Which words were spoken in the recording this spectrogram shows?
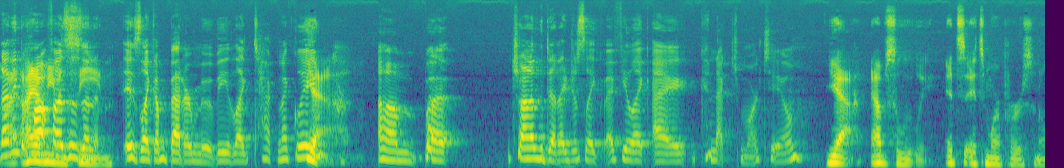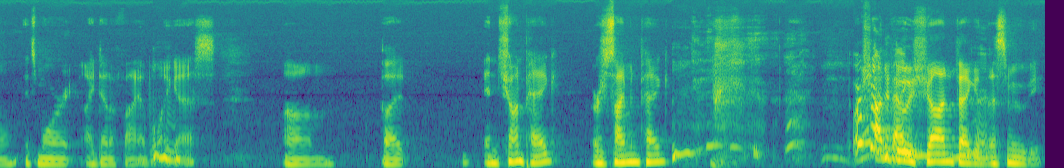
I think I Hot haven't Fuzz is, an, is like a better movie, like technically. Yeah, Um, but Shaun of the Dead, I just like I feel like I connect more to. yeah, absolutely. It's it's more personal. It's more identifiable, Mm-hmm. I guess. Um, but and Sean Pegg or Simon Pegg. Or Sean Pegg. Who is Pegg. Sean Pegg in this movie?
